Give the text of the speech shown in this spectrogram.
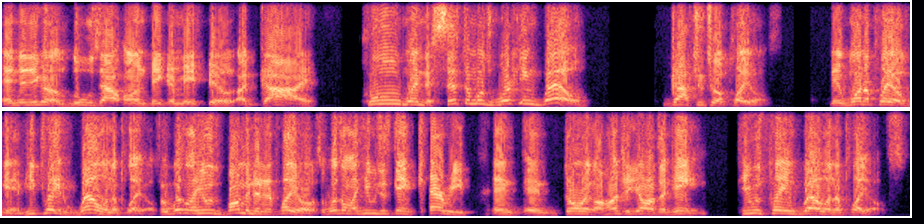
and then you're going to lose out on Baker Mayfield, a guy who, when the system was working well, got you to a playoff. They won a playoff game. He played well in the playoffs. It wasn't like he was bumming in the playoffs. It wasn't like he was just getting carried and, and throwing 100 yards a game. He was playing well in the playoffs.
